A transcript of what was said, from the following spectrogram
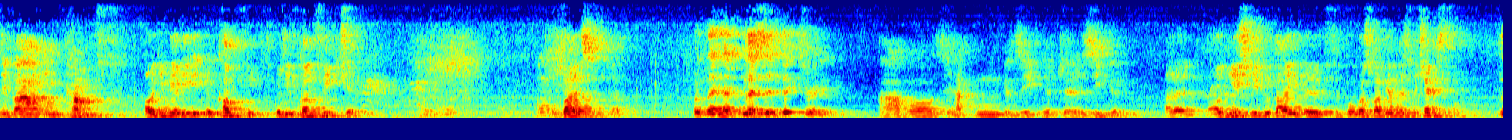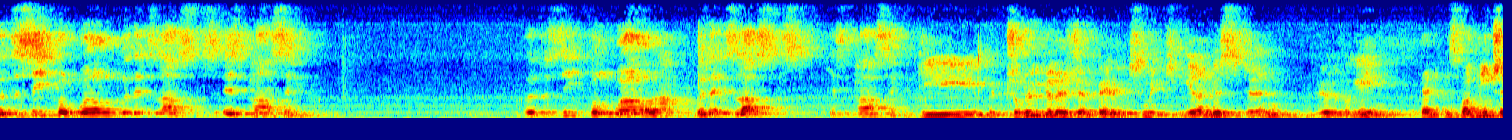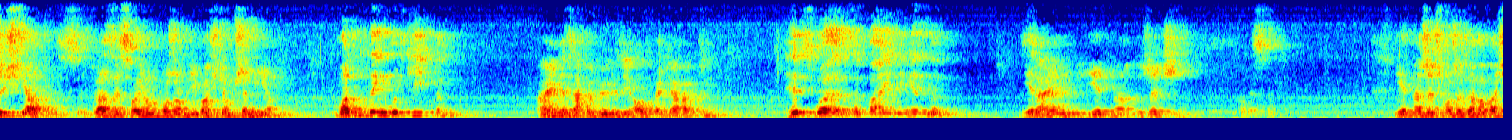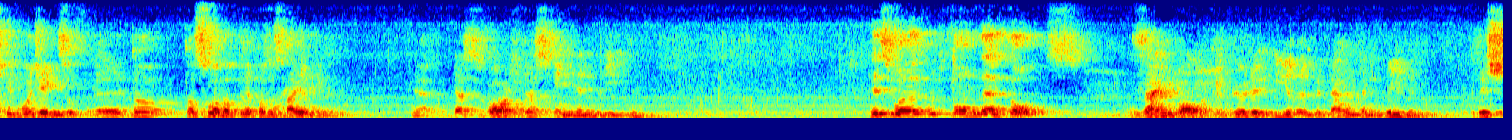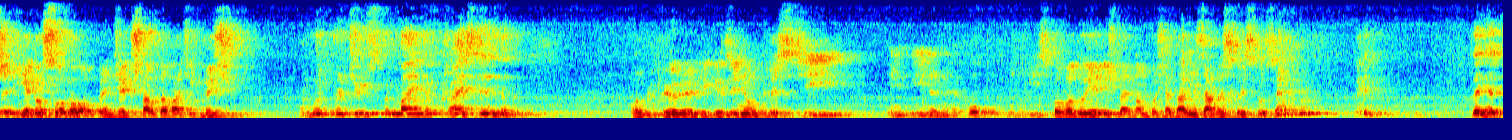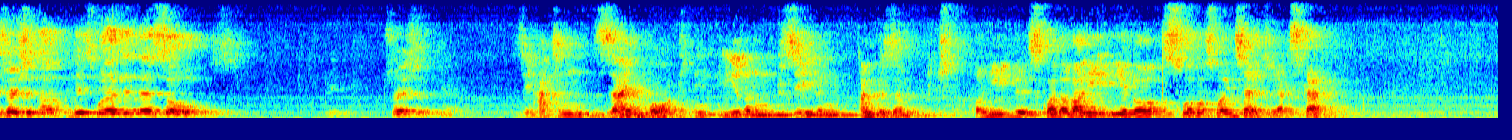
Sie waren im Kampf. Oni mieli eh, konflikt, byli w konflikcie. W walce. But they had blessed victory. Aber sie hatten gesegnete Siege. Ale odnieśli tutaj y, błogosławione zwycięstwo. The deceitful world with its lusts is passing. Die betrügerische Welt mit ihren Lüsten würde vergehen. Ten zwodniczy świat wraz ze swoją porządliwością przemija. One thing would keep them Eine Sache würde sie aufrechterhalten. His words abiding in them. Jedna, jedna rzecz. Jedna rzecz może zachować tych młodzieńców. y, To, to słowo, które pozostaje w nich. Ja, das Wort, das in ihnen blieb. His word would form their thoughts. Sein Wort würde ihre Gedanken bilden Gdyż Jego słowo będzie kształtować ich myśli and would produce the mind of Christ in them. und würde die Gesinnung Christi in ihnen hervorrufen. i spowoduje, iż będą posiadali zamysł Chrystusa. They had treasured up His word in their souls. Treasured. Sie hatten sein Wort in ihren Seelen angesammelt. Oni y, składowali Jego słowo w swoim sercu, jak skarb.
